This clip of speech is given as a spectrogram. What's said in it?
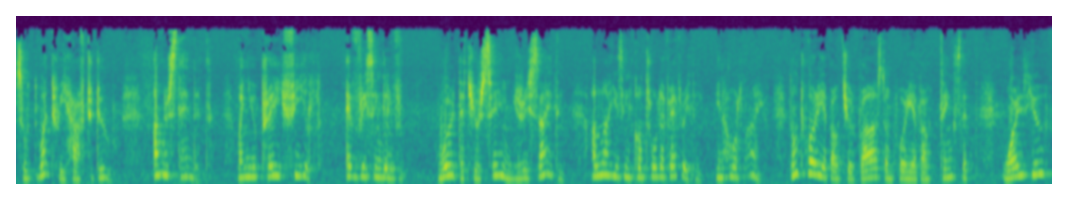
So what we have to do, understand it. When you pray, feel every single word that you're saying, you're reciting. Allah is in control of everything in our life. Don't worry about your past, don't worry about things that worry you.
